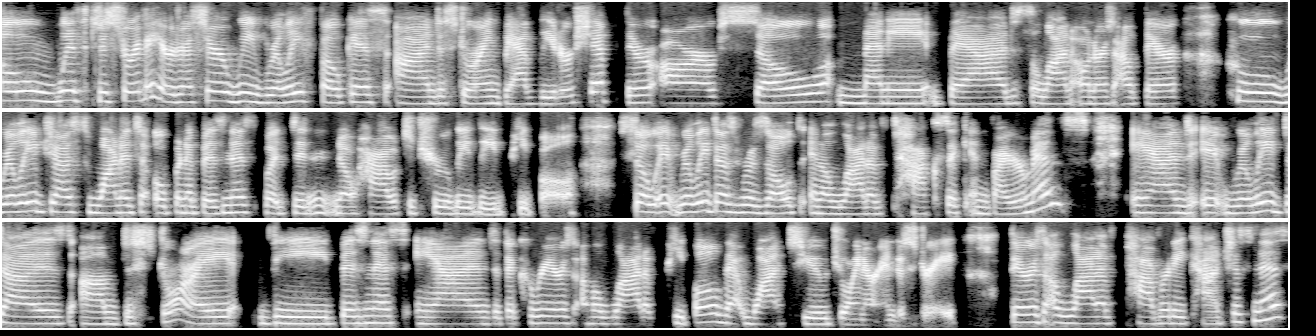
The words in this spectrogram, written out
so, with Destroy the Hairdresser, we really focus on destroying bad leadership. There are so many bad salon owners out there who really just wanted to open a business but didn't know how to truly lead people. So, it really does result in a lot of toxic environments and it really does um, destroy the business and the careers of a lot of people that want to join our industry. There's a lot of poverty consciousness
